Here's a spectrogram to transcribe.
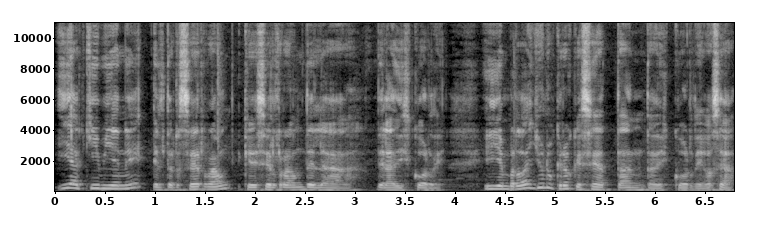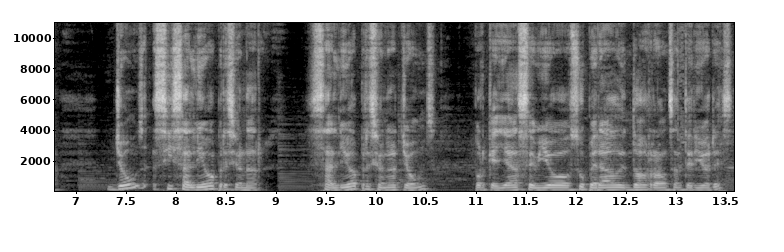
Y aquí viene el tercer round, que es el round de la, de la discordia. Y en verdad yo no creo que sea tanta discordia. O sea, Jones sí salió a presionar. Salió a presionar Jones, porque ya se vio superado en dos rounds anteriores.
